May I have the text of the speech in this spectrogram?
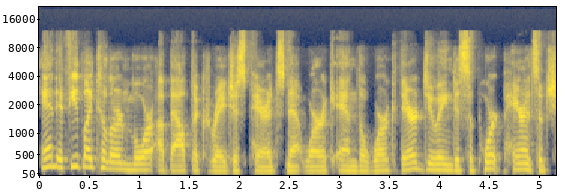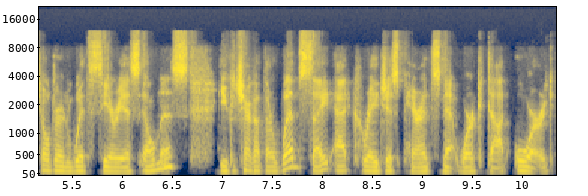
And if you'd like to learn more about the Courageous Parents Network and the work they're doing to support parents of children with serious illness, you can check out their website at courageousparentsnetwork.org.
